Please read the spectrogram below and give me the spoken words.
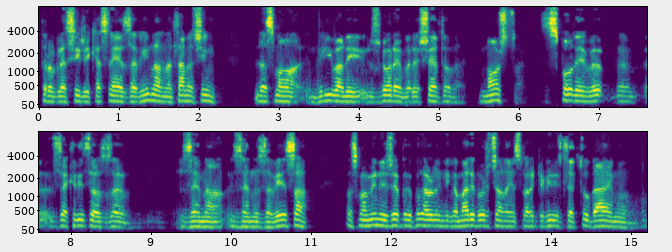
proglasili kasneje za vino na ta način, da smo vlivali zgoraj v rešeto mošt, spodaj v, v, zakrito z, z, eno, z eno zaveso. Pa smo imeli že pripravljenega Mariborčana in smo rekli, vidite, tu dajemo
